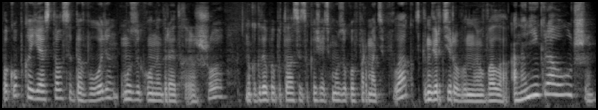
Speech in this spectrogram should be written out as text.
Покупка я остался доволен, музыку он играет хорошо, но когда попытался закачать музыку в формате FLAC, сконвертированную в ALAC, она не играла лучше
